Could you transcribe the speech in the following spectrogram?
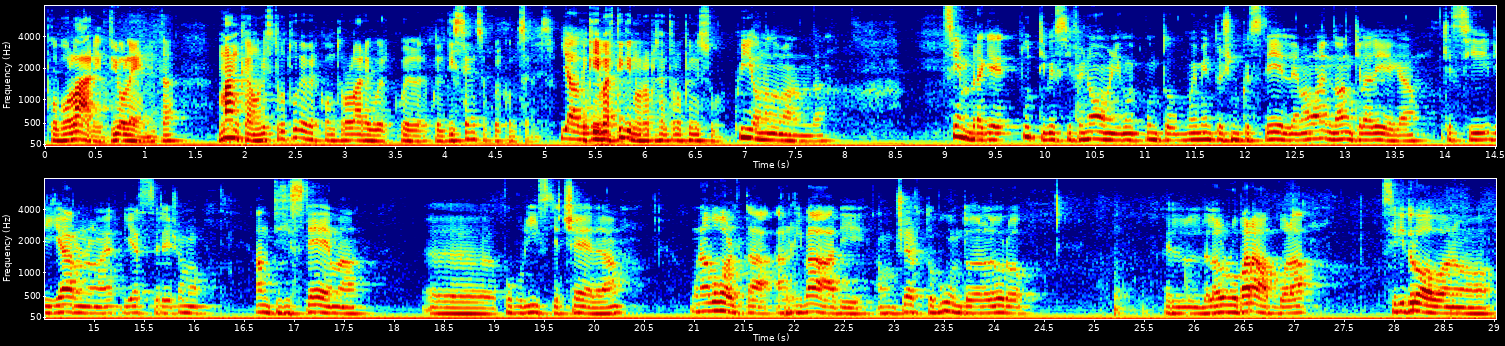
popolare, violenta, mancano le strutture per controllare quel, quel- quel dissenso e quel consenso. Jacopo. Perché i partiti non rappresentano più nessuno. qui ho una domanda. Sembra che tutti questi fenomeni come appunto il Movimento 5 Stelle, ma volendo anche la Lega, che si dichiarano eh, di essere diciamo antisistema, eh, populisti eccetera, una volta arrivati a un certo punto della loro, del- della loro parabola, si ritrovano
